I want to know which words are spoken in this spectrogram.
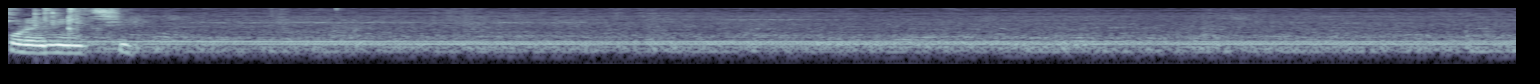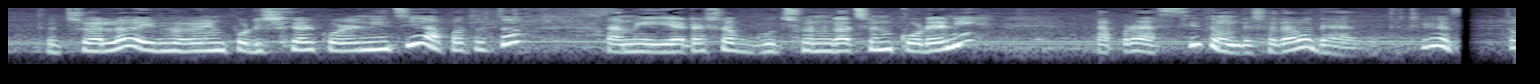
করে নিয়েছি। তো চলো, এইভাবে আমি পরিষ্কার করে নিয়েছি, আপাতত। আমি ইয়েটা সব গুছন গাছন করে নিই। তারপরে আসছি, তোমাদের সাথে আবার দেখা করতে, ঠিক আছে? তো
